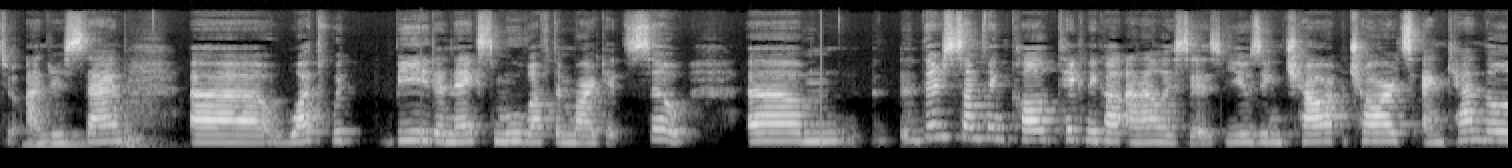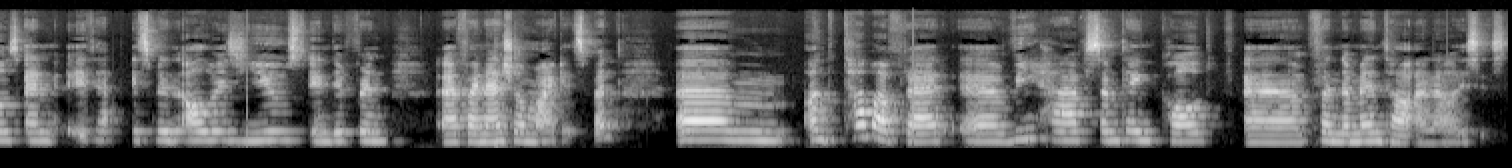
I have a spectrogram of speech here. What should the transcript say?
to understand uh, what would be the next move of the market. So, um, there's something called technical analysis using char- charts and candles, and it, it's been always used in different uh, financial markets. But um, on the top of that, uh, we have something called uh, fundamental analysis.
